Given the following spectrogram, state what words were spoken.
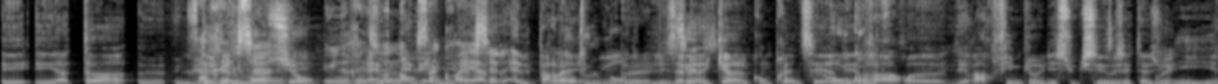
et, et atteint euh, une Ça telle résonne, dimension. une résonance Elle- elle est incroyable. elle parle à tout le monde. euh, Les Américains comprennent, c'est un des comprend. rares, euh, des rares films qui ont eu des succès aux États-Unis.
